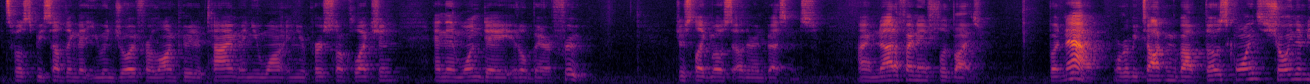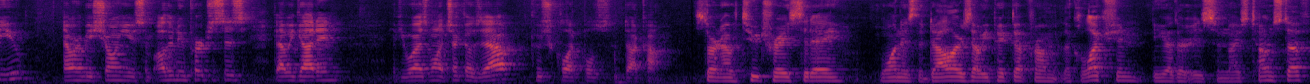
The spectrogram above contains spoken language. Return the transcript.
It's supposed to be something that you enjoy for a long period of time and you want in your personal collection, and then one day it'll bear fruit just like most other investments. I am not a financial advisor. But now, we're going to be talking about those coins, showing them to you, and we're going to be showing you some other new purchases that we got in. If you guys want to check those out, AcoushaCollectibles.com. Starting out with two trays today. One is the dollars that we picked up from the collection. The other is some nice tone stuff.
